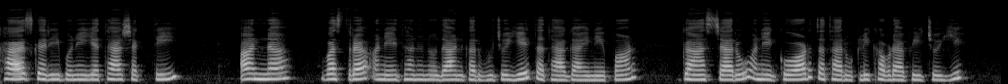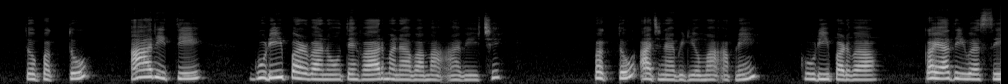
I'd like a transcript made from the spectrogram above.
ખાસ ગરીબોને યથાશક્તિ, અન્ન, વસ્ત્ર અને ધનનું દાન કરવું જોઈએ તથા ગાયને પણ ઘાસચારો અને ગોળ તથા રોટલી ખવડાવવી જોઈએ. તો ભક્તો, આ રીતે ગુડી પડવાનો તહેવાર મનાવવામાં આવે છે. ભક્તો, આજના વિડીયોમાં આપણે ગુડી પડવા. કયા દિવસે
